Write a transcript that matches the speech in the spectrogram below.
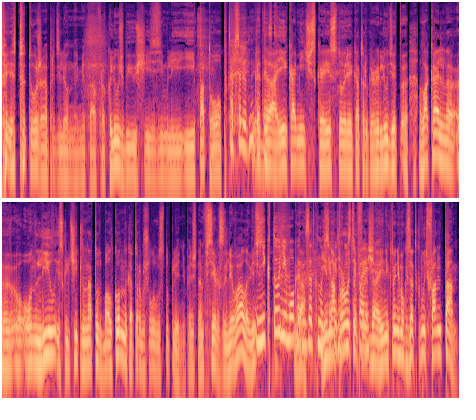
это тоже определенная метафора, ключ, бьющий из земли, и потоп. Абсолютно гротеск. Да, и комическая история, которую люди э, локально, он лил исключительно на тот балкон, на котором шло выступление. Понимаешь, там всех заливало. Весь... И никто не мог да. их заткнуть, и напротив, Да, и никто не мог заткнуть фонтан.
